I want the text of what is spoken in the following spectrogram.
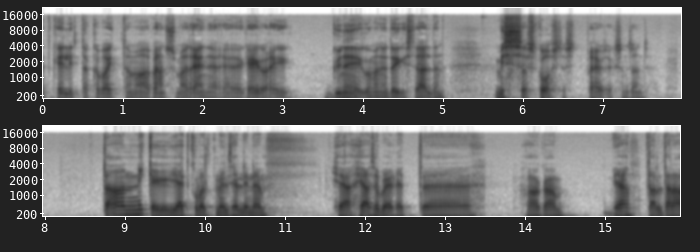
et Kellit hakkab aitama Prantsusmaa treener Gregory Güne, kui ma nüüd õigesti hääldan. mis sellest koostööst praeguseks on saanud? Ta on ikkagi jätkuvalt meil selline hea, hea sõber, et äh, aga jah, tal täna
